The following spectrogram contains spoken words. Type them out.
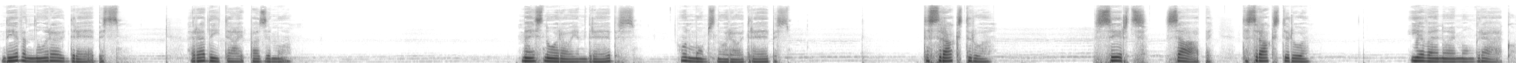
Dievam norauj drēbes, radītāju pazemo. Mēs noraujam drēbes, un mums norauj drēbes. Tas raksturo sirds sāpi, tas raksturo ievainojumu un grēku.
